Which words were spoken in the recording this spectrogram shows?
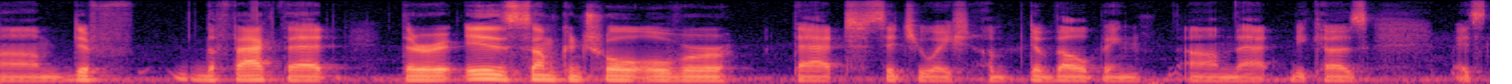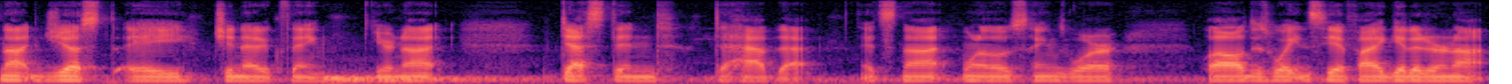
um, diff- the fact that there is some control over that situation of developing um, that because it's not just a genetic thing. You're not destined to have that. It's not one of those things where, well, I'll just wait and see if I get it or not.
